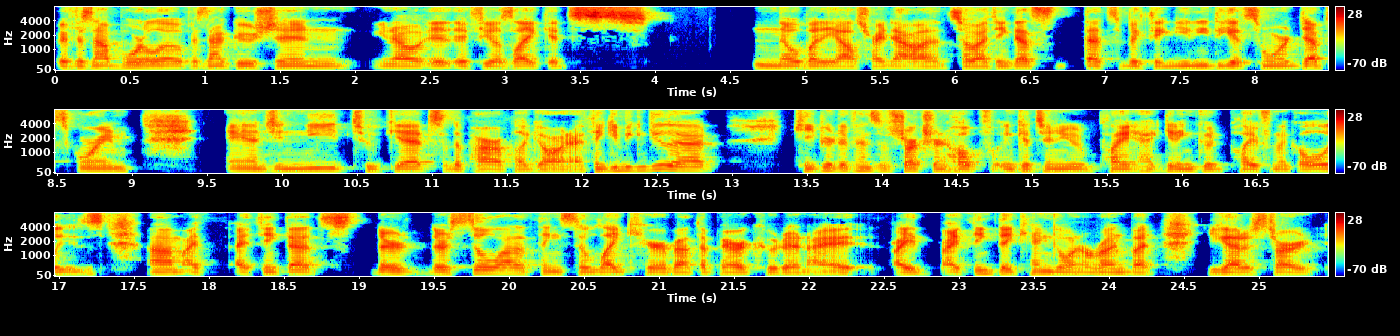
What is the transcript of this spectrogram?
if it's not Bordeleau, if it's not Gushchin, you know it, it feels like it's nobody else right now. And so I think that's that's a big thing. You need to get some more depth scoring and you need to get the power play going. I think if you can do that, keep your defensive structure and hope and continue playing, getting good play from the goalies. Um, I I think that's there. There's still a lot of things to like here about the Barracuda, and I I I think they can go on a run, but you got to start.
